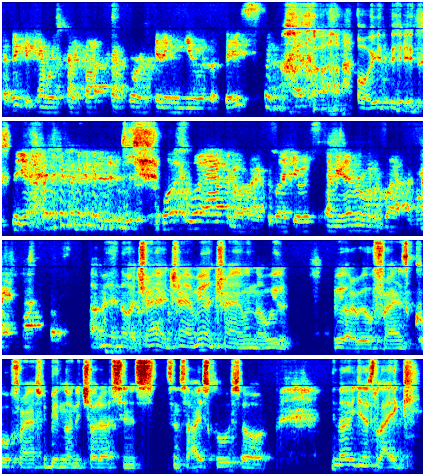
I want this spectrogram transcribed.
I think the cameras kind of caught Trent Forrest hitting you in the face. oh, it did. Yeah. what what happened on that? Because like it was, I mean, everyone was laughing, right? Not I mean, no, Trent, Trent, me and Trent, you know, we we are real friends, cool friends. We've been knowing each other since since high school. So, you know, just like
